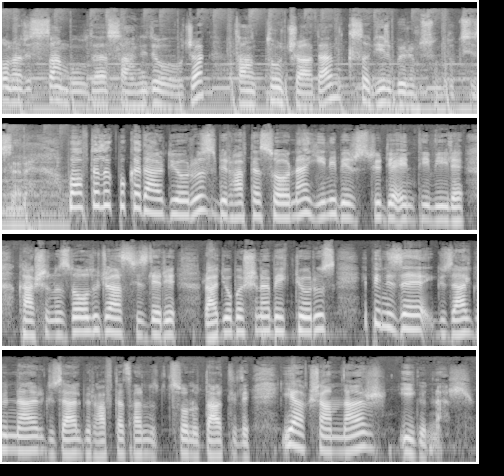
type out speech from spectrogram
Sonar İstanbul'da sahnede olacak Tantun Çağ'dan kısa bir bölüm sunduk sizlere. Bu haftalık bu kadar diyoruz. Bir hafta sonra yeni bir Stüdyo NTV ile karşınızda olacağız. Sizleri radyo başına bekliyoruz. Hepinize güzel günler, güzel bir hafta sonu tatili. İyi akşamlar, iyi günler.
